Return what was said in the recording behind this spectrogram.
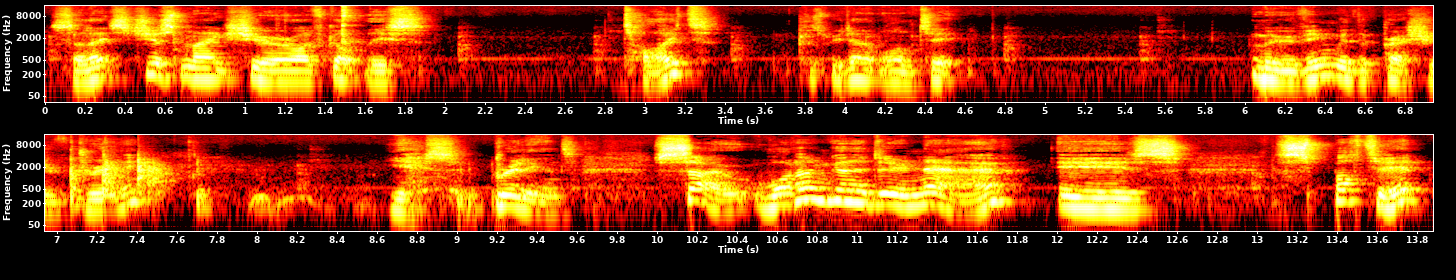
So let's just make sure I've got this tight because we don't want it moving with the pressure of drilling. Yes, brilliant. So what I'm going to do now is spot it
